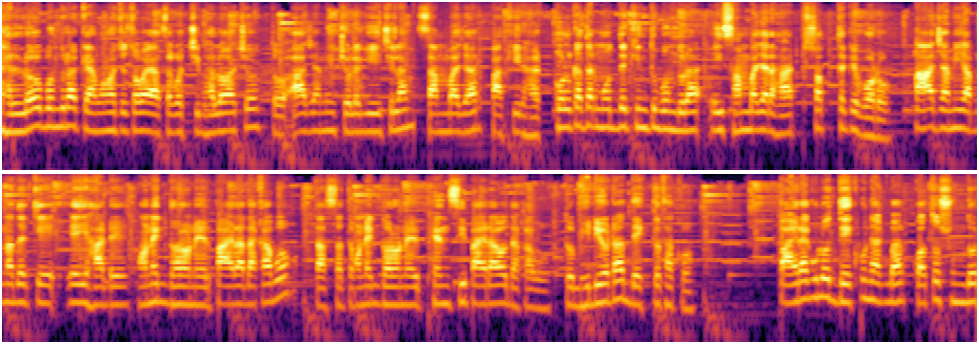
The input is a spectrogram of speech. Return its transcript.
হ্যালো বন্ধুরা, কেমন আছো? সবাই আশা করছি ভালো আছো। তো আজ আমি চলে গিয়েছিলাম সামবাজার পাখির হাট। কলকাতার মধ্যে কিন্তু বন্ধুরা, এই সামবাজার হাট সব থেকে বড়। আজ আমি আপনাদেরকে এই হাটে অনেক ধরনের পায়রা দেখাবো, তার সাথে অনেক ধরনের ফ্যান্সি পায়রাও দেখাবো। তো ভিডিওটা দেখতে থাকো। পায়রাগুলো দেখুন একবার, কত সুন্দর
